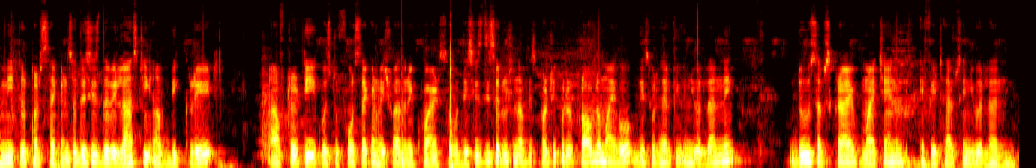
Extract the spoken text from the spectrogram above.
meter per second. So this is the velocity of the crate after t equals to 4 second which was required. So this is the solution of this particular problem. I hope this will help you in your learning. Do subscribe my channel if it helps in your learning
